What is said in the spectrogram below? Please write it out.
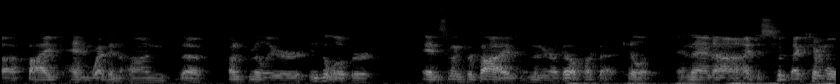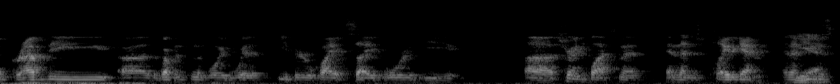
a five ten weapon on the unfamiliar interloper and swing for five, and then you're like, oh fuck that, kill it. And then uh, I just next turn will grab the uh, the weapon from the void with either Wyatt's Site or the uh, Strange Blacksmith, and then just play it again. And then Yeah. you just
